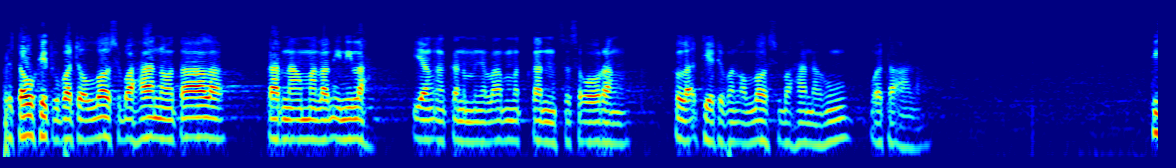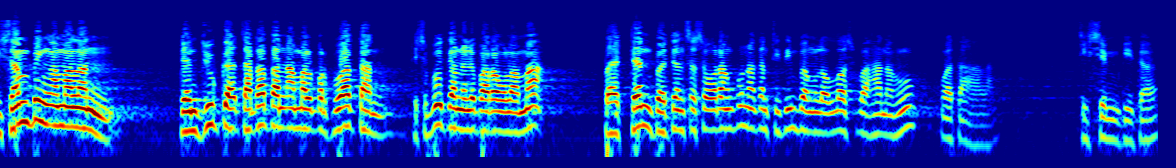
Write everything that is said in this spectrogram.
bertauhid kepada Allah Subhanahu wa taala karena amalan inilah yang akan menyelamatkan seseorang kelak di hadapan Allah Subhanahu wa taala. Di samping amalan dan juga catatan amal perbuatan disebutkan oleh para ulama badan-badan seseorang pun akan ditimbang oleh Allah Subhanahu wa taala. Jisim kita,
